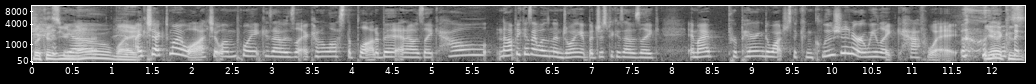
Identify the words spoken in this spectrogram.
because you Yeah. know, like I checked my watch at one point because I was like, I kind of lost the plot a bit, and I was like, how? Not because I wasn't enjoying it, but just because I was like, am I preparing to watch the conclusion, or are we like halfway? yeah, because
